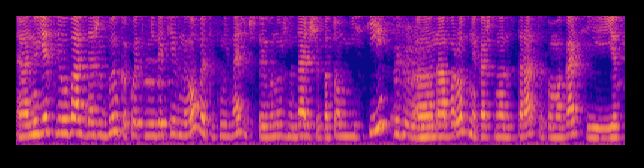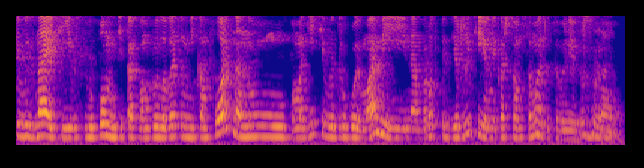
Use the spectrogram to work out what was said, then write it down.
А, ну, если у вас даже был какой-то негативный опыт, это не значит, что его нужно дальше потом нести. Угу. Наоборот, мне кажется, надо стараться помогать. И если вы знаете, и если вы помните, как вам было в этом некомфортно, ну, помогите вы другой маме и наоборот поддержите ее. Мне кажется, вам самой от этого легче угу. станет.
